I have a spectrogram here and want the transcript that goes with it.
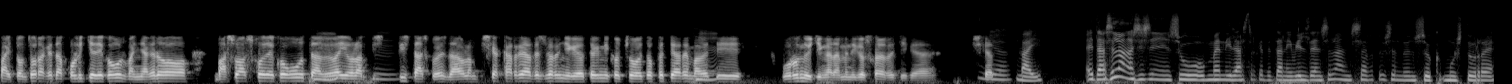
bai, tontorak eta politia dekoguz, baina gero baso asko dekogu, eta Mhm. bai, holan, Mhm. pista asko, ez da, holan, pizka karrera desberdinak edo tekniko txo topetearen, ba, beti, urrundu ikin gara mendik Euskal Herretik, eh. Bai. Eta zelan hasi zen zu mendi lasterketetan ibilten, zelan sartu zen duen zuk musturre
